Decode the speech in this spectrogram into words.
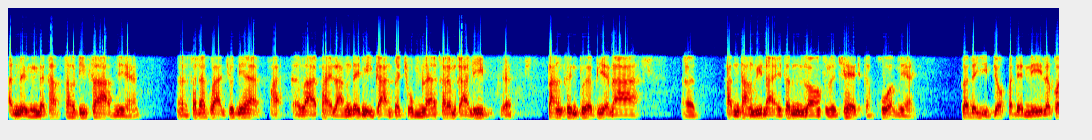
อันหนึ่งนะครับ เท่าที่ทราบเนี่ยเอ่อคณะกรรมการชุดเนี้ยภายรายภายหลังได้มีการประชุมแล้วคณะกรรมการที่เอ่อตั้งขึ้นเพื่อพิจารณาเอ่อทันทางวินัยท่านรองสุรเชษฐ์กับพวกเนี่ย ก็ได้หยิบยกประเด็นนี้ แล้วก็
